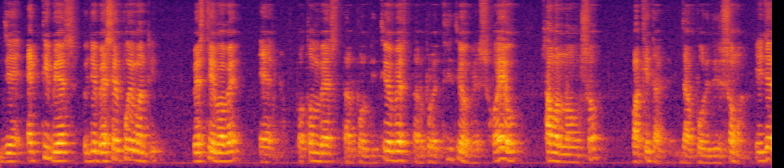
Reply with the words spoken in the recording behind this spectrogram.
যে একটি ব্যাস, ওই যে ব্যাসের পরিমাণটি, ব্যাসটি এভাবে এক, প্রথম ব্যাস, তারপর দ্বিতীয় ব্যাস, তারপরে তৃতীয় ব্যাস হয়েও সামান্য অংশ বাকি থাকে, যা পরিধির সমান। এই যে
